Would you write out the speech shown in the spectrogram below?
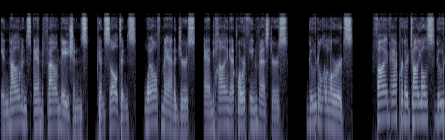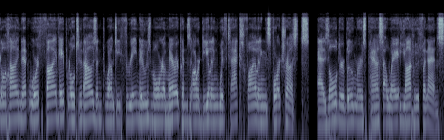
endowments and foundations, consultants, wealth managers, and high net worth investors. Google Alerts 5 Aprathartiles Google High Net Worth 5 April 2023 News More Americans are dealing with tax filings for trusts. As older boomers pass away Yahoo Finance,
